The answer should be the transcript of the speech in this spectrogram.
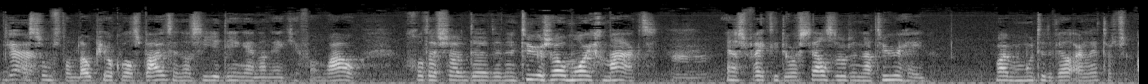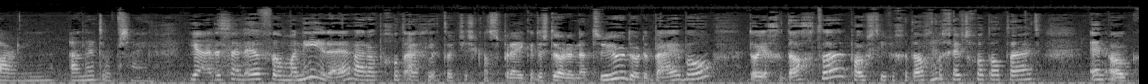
Ja. En soms dan loop je ook wel eens buiten en dan zie je dingen en dan denk je van wauw. God heeft zo de, de natuur zo mooi gemaakt. Mm. En dan spreekt hij door, zelfs door de natuur heen. Maar we moeten er wel alert op, alert op zijn. Ja, er zijn heel veel manieren hè, waarop God eigenlijk tot je kan spreken. Dus door de natuur, door de Bijbel, door je gedachten, positieve gedachten ja. geeft God altijd. En ook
